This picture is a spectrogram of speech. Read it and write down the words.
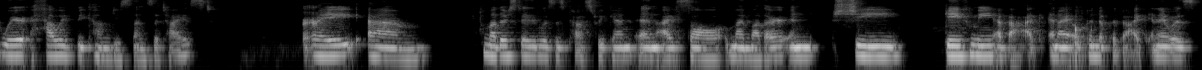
where how we've become desensitized, right? Um, Mother's Day was this past weekend, and I saw my mother, and she gave me a bag, and I opened up the bag, and it was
